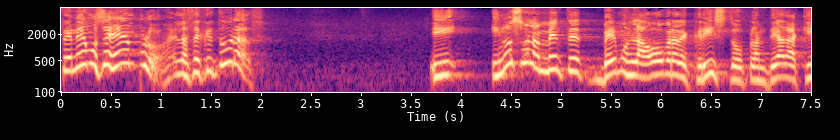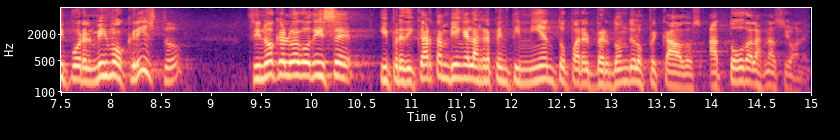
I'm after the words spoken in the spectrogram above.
Tenemos ejemplos en las escrituras. Y y no solamente vemos la obra de Cristo planteada aquí por el mismo Cristo, sino que luego dice, y predicar también el arrepentimiento para el perdón de los pecados a todas las naciones.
